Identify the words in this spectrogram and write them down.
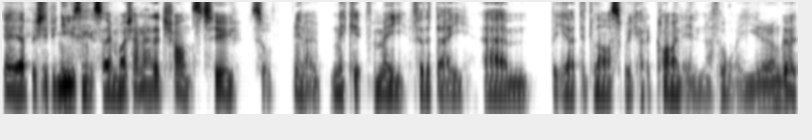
yeah, yeah, but she's been using it so much. I haven't had a chance to sort of, you know, nick it for me for the day. Um, but yeah, I did last week. Had a client in, and I thought, well, you know, I'm gonna,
